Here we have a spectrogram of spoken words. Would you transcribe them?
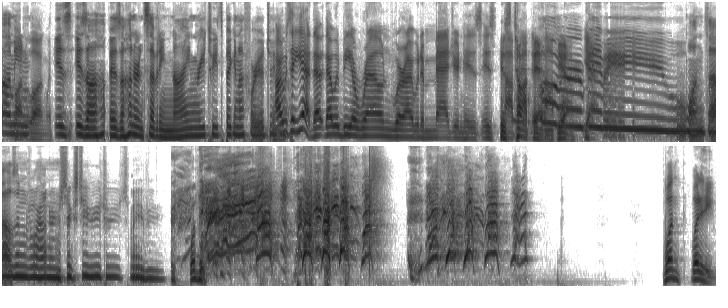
I mean, along with. is is a is 179 retweets big enough for you, Jamie? I would say, yeah, that, that would be around where I would imagine his his, His top, top end. end. is. yeah. Or Yeah. maybe 1,460 retweets, maybe. What the- One, what is he?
